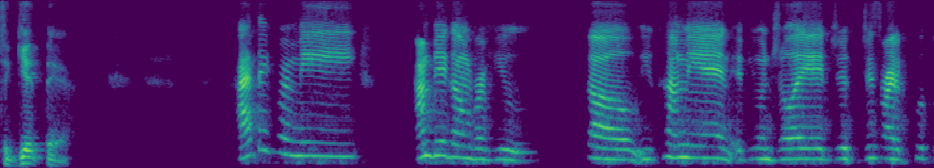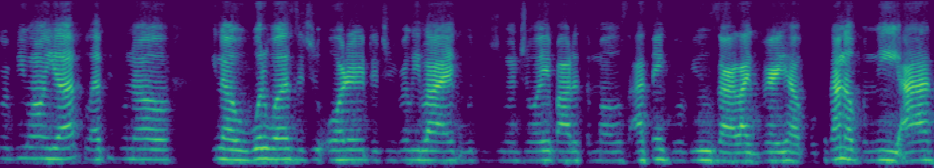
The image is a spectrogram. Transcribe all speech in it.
to get there? I think for me, I'm big on reviews. So you come in, if you enjoy it, just, just write a quick review on Yelp. Let people know, you know, what it was that you ordered, did you really like, what did you enjoy about it the most. I think reviews are like very helpful because I know for me, I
